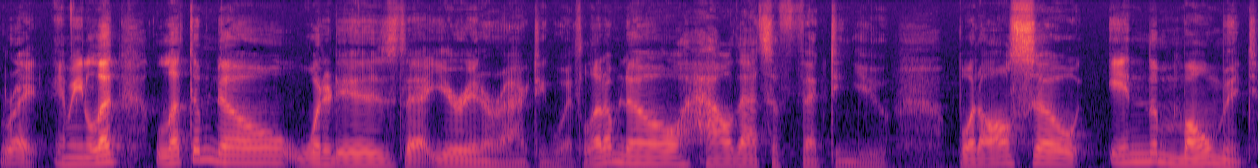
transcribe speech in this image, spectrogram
Right. I mean, let let them know what it is that you're interacting with. Let them know how that's affecting you, but also in the moment,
